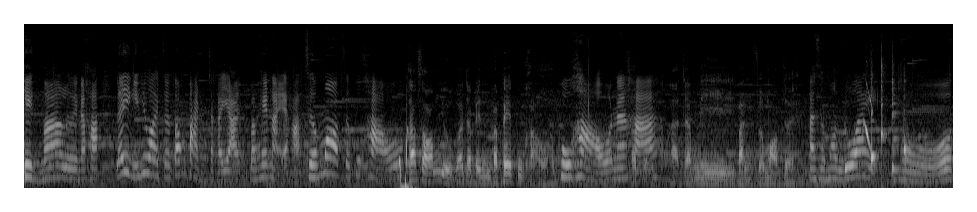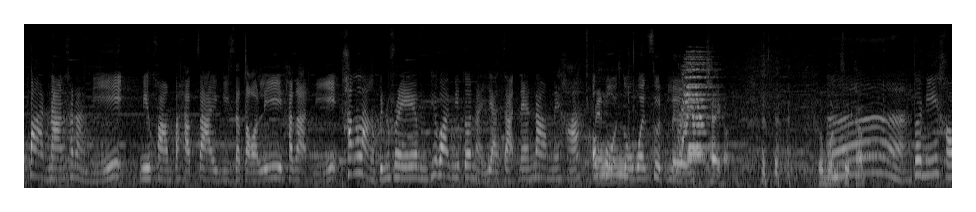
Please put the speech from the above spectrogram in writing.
เก่งมากเลยนะคะ แล้วอย่างนี้พี่บอยจะต้องปั่นจักรยานประเภทไหนอะคะ เสือหมอบ เสือภูเขา ถ้าซ้อมอยู่ก็จะเป็นประเภทภูเขาครับภูเขานะครัคะผมอาจจะมีปั่นเสือหมอบด้วย ปั่นเสือหมอบด้วย โอ้โห ปั่นนานข นาดนี้มีความประทับใจมีสตอรี่ขนาดนี้ข้างหลังเป็นเฟรมพี่บอยมีตัวไหนอยากจะแนะนำไหมคะโอ้โหเป็นตัวบนสุดเลยใช่ครับ ตัวบนสุดครับอ่าตัวนี้เขา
